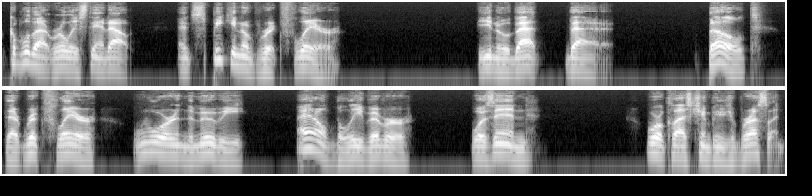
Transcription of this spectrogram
a couple that really stand out. And speaking of Ric Flair, you know that that belt that Ric Flair wore in the movie, I don't believe ever was in World Class Championship Wrestling.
